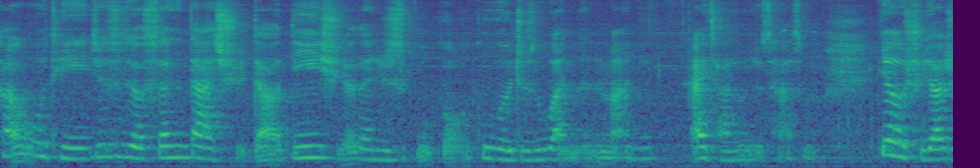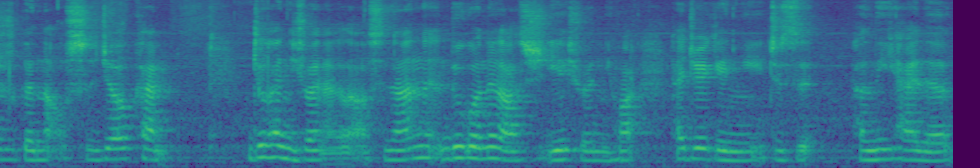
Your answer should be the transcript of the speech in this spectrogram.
考古题就是有三大渠道，第一渠道当然就是 Google，Google 就是万能嘛，你爱查什么就查什么。第二个渠道就是跟老师，就要看，你就看你喜欢哪个老师，然后那如果那老师也喜欢你的话，他就会给你就是很厉害的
